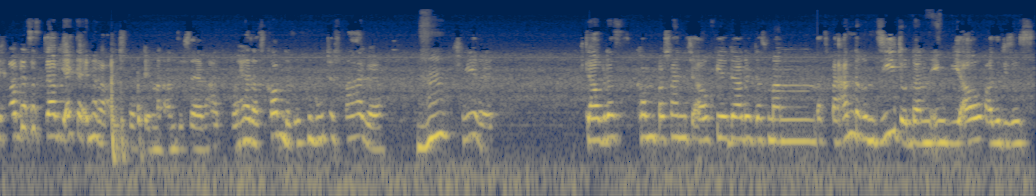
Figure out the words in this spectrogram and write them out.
ich glaube, das ist, glaube ich, echt der innere Anspruch, den man an sich selber hat. Woher das kommt, das ist eine gute Frage. Mhm. Schwierig. Ich glaube, das kommt wahrscheinlich auch viel dadurch, dass man das bei anderen sieht und dann irgendwie auch, also dieses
